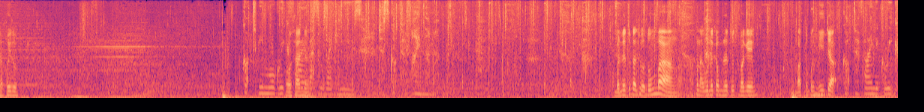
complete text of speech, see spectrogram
Siapa itu? Got to be more Greek Oh, fire vessels I can use. Just got to find them. Benda tu tak cukup tumbang. Aku nak gunakan benda tu sebagai batu penghijak. Got to find a Greek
